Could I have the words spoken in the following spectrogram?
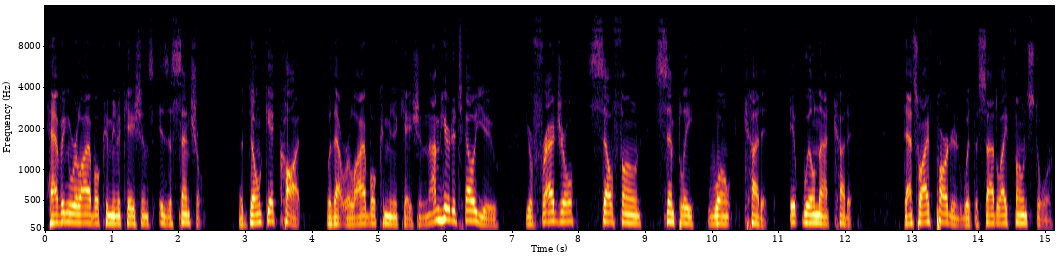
Having reliable communications is essential. Now, don't get caught without reliable communication. And I'm here to tell you your fragile cell phone simply won't cut it. It will not cut it. That's why I've partnered with the Satellite Phone Store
